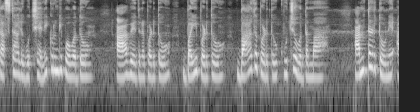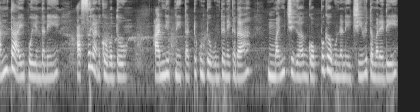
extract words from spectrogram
కష్టాలు వచ్చాయని కృంగిపోవద్దు. ఆవేదన పడుతూ భయపడుతూ బాధపడుతూ కూర్చోవద్దమ్మా. అంతటితోనే అంతా అయిపోయిందని అస్సలు అనుకోవద్దు. అన్నిటినీ తట్టుకుంటూ ఉంటేనే కదా మంచిగా గొప్పగా ఉన్న నీ జీవితం అనేది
